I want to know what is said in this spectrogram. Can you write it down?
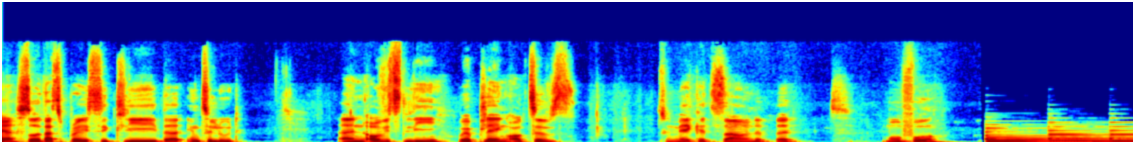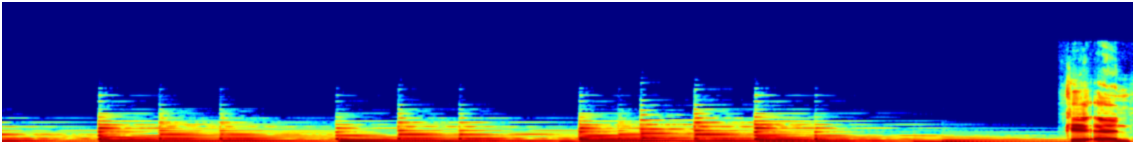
yeah so that's basically the interlude. And obviously we're playing octaves to make it sound a bit more full. Okay and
